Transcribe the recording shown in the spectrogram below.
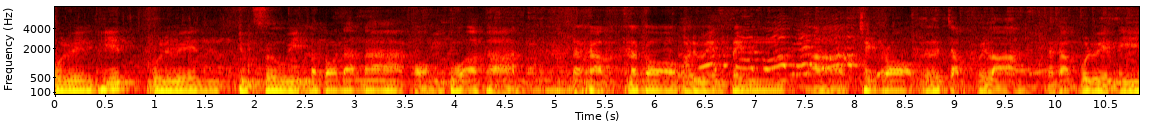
บริเวณพิษบริเวณจุดเซอร์วิสแล้วก็ด้านหน้าของตัวอาคาร นะครับ แล้วก็บริเวณเต็นท์เช็ครอบหรือจับเวลานะครับ บริเวณนี้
